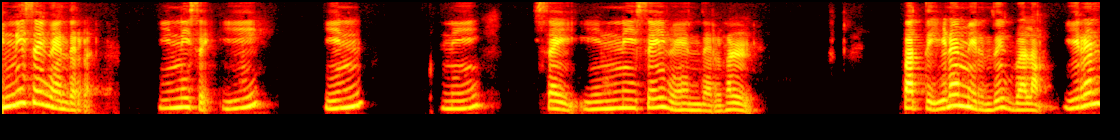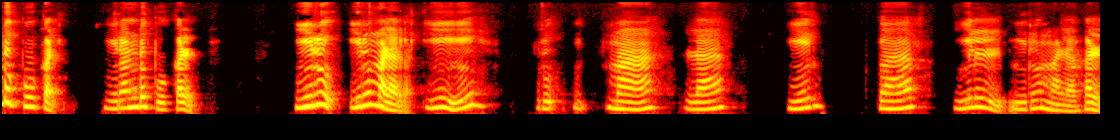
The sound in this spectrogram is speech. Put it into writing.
இன்னிசை வேந்தர்கள். இன்னிசை இ இன் நி சை. இன்னிசை வேந்தர்கள். பத்து இடமிருந்து வளம். இரண்டு பூக்கள். இரண்டு பூக்கள். இரு இருமலர்கள் இ ரு ம ல இர் க இல் இருமலர்கள்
